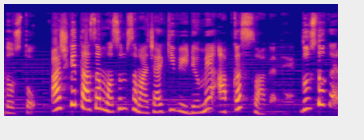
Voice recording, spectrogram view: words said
दोस्तों। आज के ताज़ा मौसम समाचार की वीडियो में आपका स्वागत है। दोस्तों, अगर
